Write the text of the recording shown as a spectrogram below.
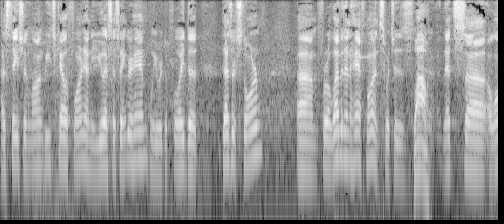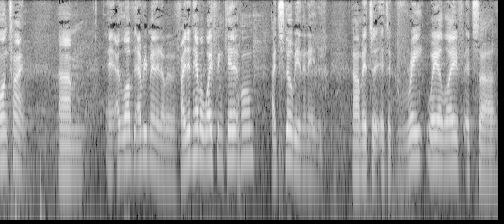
I was stationed in Long Beach, California on the USS Ingraham. We were deployed to Desert Storm um, for 11 and a half months, which is Wow. that's uh, a long time. Um, I loved every minute of it. If I didn't have a wife and kid at home, I'd still be in the Navy. Um, it's a it's a great way of life. It's uh,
